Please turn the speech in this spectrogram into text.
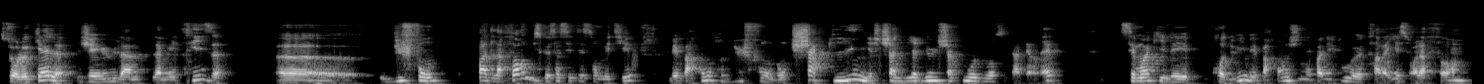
sur lequel j'ai eu la, maîtrise euh, du fond, pas de la forme, puisque ça c'était son métier, mais par contre du fond. Donc chaque ligne, chaque virgule, chaque mot de mon site internet, c'est moi qui l'ai produit, mais par contre, je n'ai pas du tout euh, travaillé sur la forme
